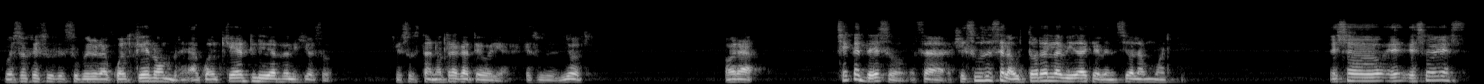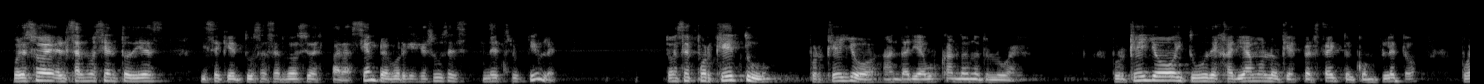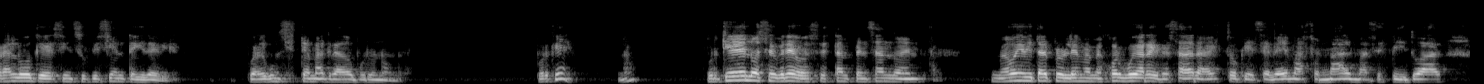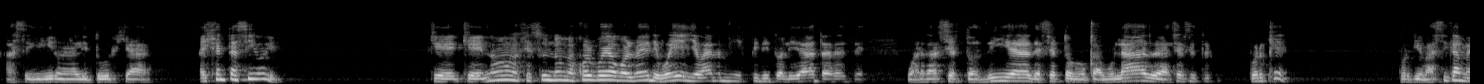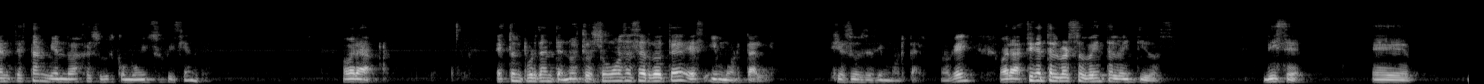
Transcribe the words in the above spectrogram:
Por eso Jesús es superior a cualquier hombre, a cualquier líder religioso. Jesús está en otra categoría. Jesús es Dios. Ahora, chécate eso. O sea, Jesús es el autor de la vida que venció la muerte. Eso, e, eso es. Por eso el Salmo 110 dice que tu sacerdocio es para siempre, porque Jesús es indestructible. Entonces, ¿por qué tú, por qué yo andaría buscando en otro lugar? ¿Por qué yo y tú dejaríamos lo que es perfecto y completo por algo que es insuficiente y débil? Por algún sistema creado por un hombre. ¿Por qué? ¿No? ¿Por qué los hebreos están pensando en, me voy a evitar problemas, mejor voy a regresar a esto que se ve más formal, más espiritual, a seguir una liturgia? Hay gente así hoy. Que, que no, Jesús, no, mejor voy a volver y voy a llevar mi espiritualidad a través de guardar ciertos días, de cierto vocabulario, de hacer ciertas... ¿Por qué? Porque básicamente están viendo a Jesús como insuficiente. Ahora, esto es importante, nuestro sumo sacerdote es inmortal. Jesús es inmortal, ¿ok? Ahora, fíjate el verso 20 al 22. Dice, eh,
